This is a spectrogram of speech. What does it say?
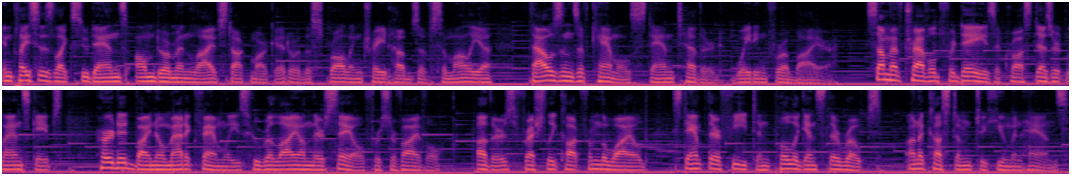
In places like Sudan's Omdurman livestock market or the sprawling trade hubs of Somalia, thousands of camels stand tethered, waiting for a buyer. Some have traveled for days across desert landscapes, herded by nomadic families who rely on their sale for survival. Others, freshly caught from the wild, stamp their feet and pull against their ropes, unaccustomed to human hands.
